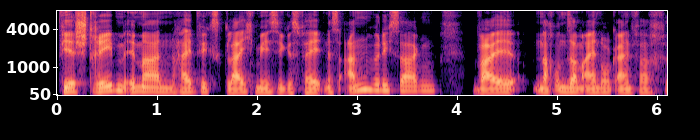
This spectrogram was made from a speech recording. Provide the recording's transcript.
Wir streben immer ein halbwegs gleichmäßiges Verhältnis an, würde ich sagen, weil nach unserem Eindruck einfach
